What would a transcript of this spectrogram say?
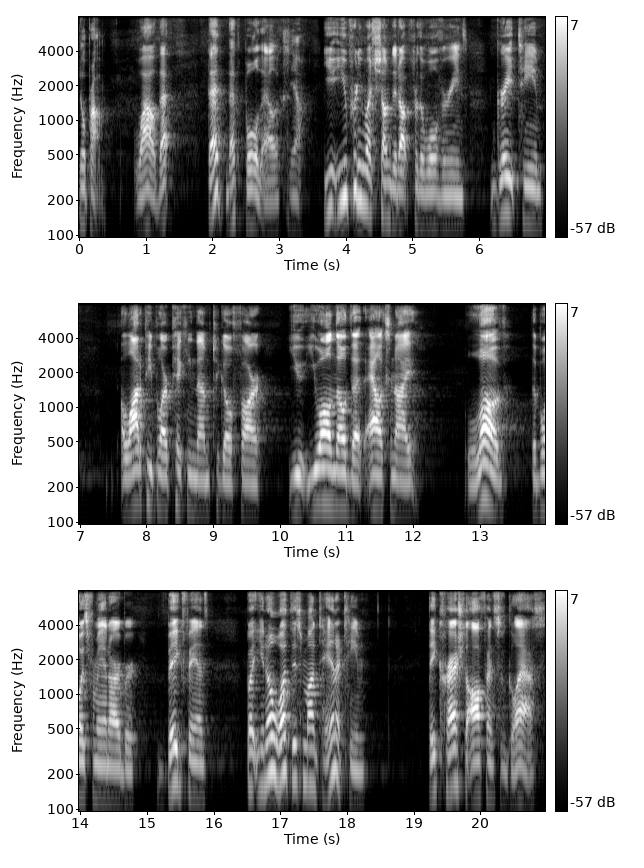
no problem. Wow, that that that's bold, Alex. Yeah. You you pretty much summed it up for the Wolverines. Great team. A lot of people are picking them to go far. You you all know that Alex and I love the boys from Ann Arbor. Big fans. But you know what? This Montana team, they crash the offensive glass.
